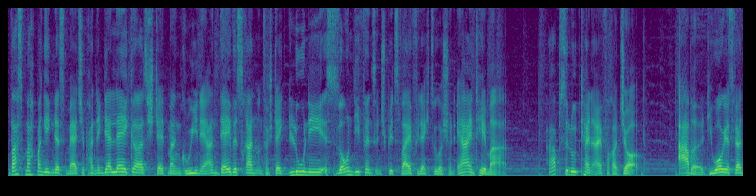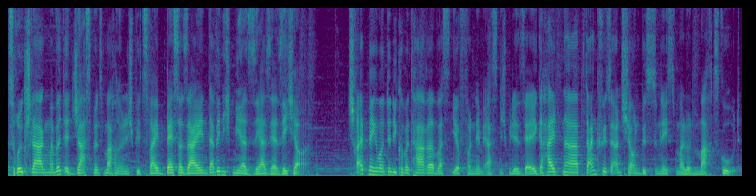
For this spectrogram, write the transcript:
Was macht man gegen das Matchup-Hunting der Lakers? Stellt man Green eher an Davis ran und versteckt Looney? Ist Zone Defense in Spiel 2 vielleicht sogar schon eher ein Thema? Absolut kein einfacher Job. Aber die Warriors werden zurückschlagen, man wird Adjustments machen und in Spiel 2 besser sein, da bin ich mir sehr, sehr sicher. Schreibt mir jemand in die Kommentare, was ihr von dem ersten Spiel der Serie gehalten habt. Danke fürs Anschauen, bis zum nächsten Mal und macht's gut.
